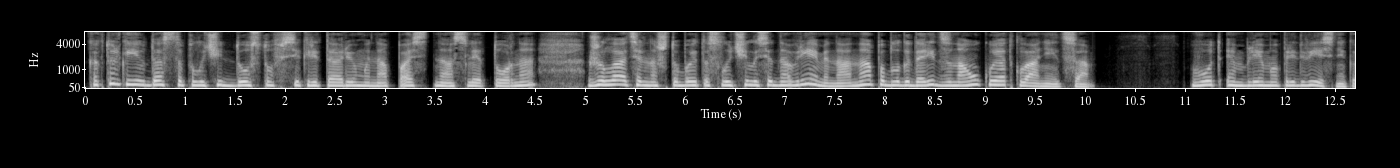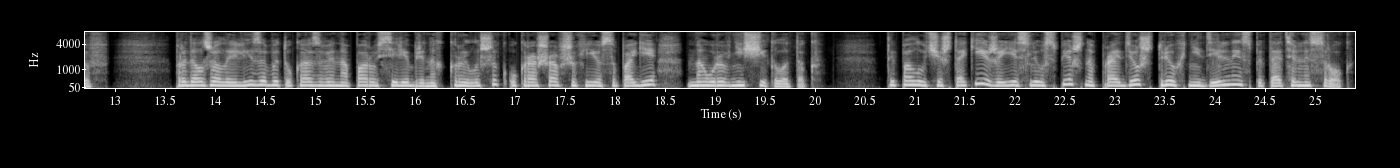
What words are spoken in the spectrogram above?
Как только ей удастся получить доступ в секретариум и напасть на след Торна, желательно, чтобы это случилось одновременно, она поблагодарит за науку и откланяется. «Вот эмблема предвестников», — продолжала Элизабет, указывая на пару серебряных крылышек, украшавших ее сапоги на уровне щиколоток. «Ты получишь такие же, если успешно пройдешь трехнедельный испытательный срок».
